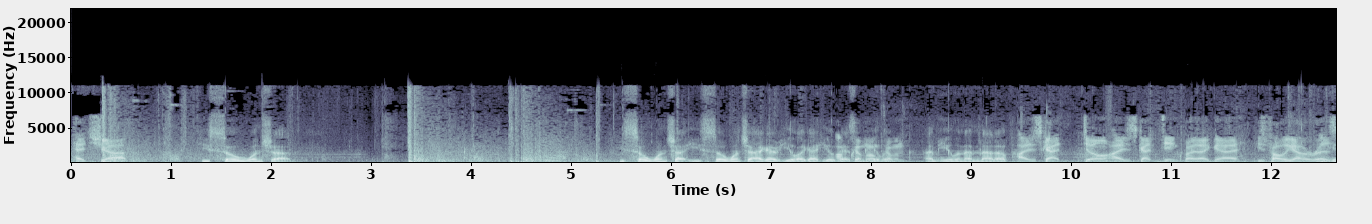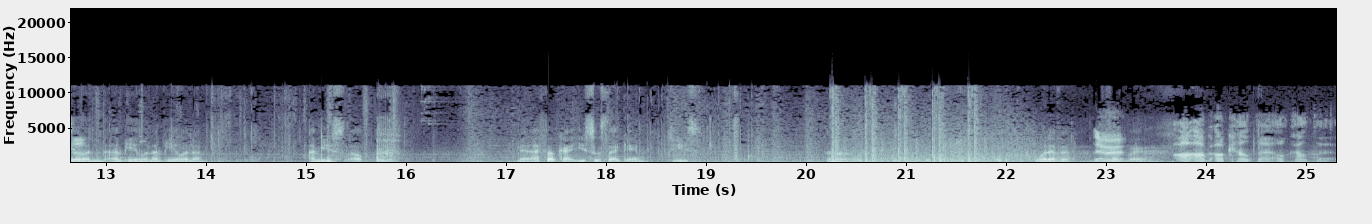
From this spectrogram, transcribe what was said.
Headshot. He's so one shot. He's so one shot. He's so one shot. I gotta heal. I gotta heal, I'm guys. coming, I'm healing. coming. I'm healing. I'm not up. I just got don't. I just got dinked by that guy. He's probably got a I'm res up. healing. I'm healing. I'm healing. I'm. I'm useless. Oh, pff. man, I felt kind of useless that game. Jeez. Uh, whatever. There- I'll, I'll, I'll count that. I'll count that.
